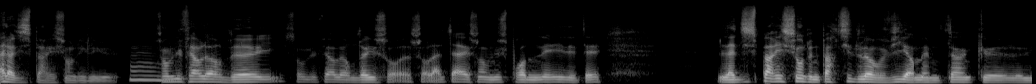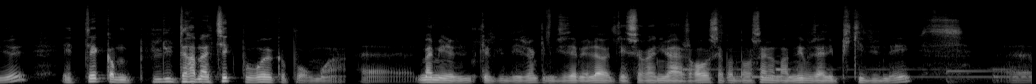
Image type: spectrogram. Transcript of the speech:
à la disparition du lieu. Ils sont hmm. venus faire leur deuil, ils sont venus faire leur deuil sur, sur la terre, ils sont venus se promener, ils étaient la disparition d'une partie de leur vie en même temps que le lieu était comme plus dramatique pour eux que pour moi. Euh, même il y a des gens qui me disaient, mais là, tu es sur un nuage rose, c'est pas de bon sens, à un moment donné, vous allez piquer du nez. Euh,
